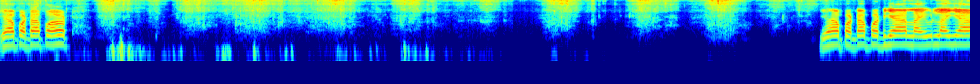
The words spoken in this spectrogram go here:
या पटापट. या पटापट या लाईव्हला या.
